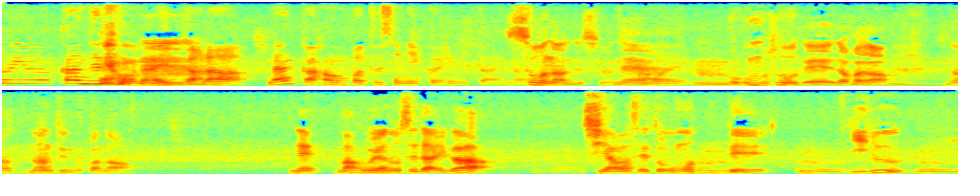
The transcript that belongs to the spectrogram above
そういう感じでもないから、なんか反発しにくいみたいな。そうなんですよね、はい。うん、僕もそうでだから、うん。ななんていうのかな。ねまあ、うん。親の世代が幸せと思ってうん。いる、うん。うー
